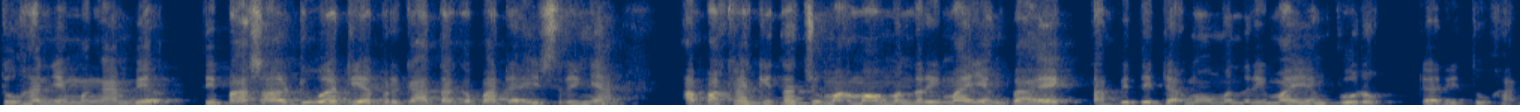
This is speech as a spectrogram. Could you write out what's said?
Tuhan yang mengambil. Di pasal 2 dia berkata kepada istrinya, apakah kita cuma mau menerima yang baik tapi tidak mau menerima yang buruk dari Tuhan?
